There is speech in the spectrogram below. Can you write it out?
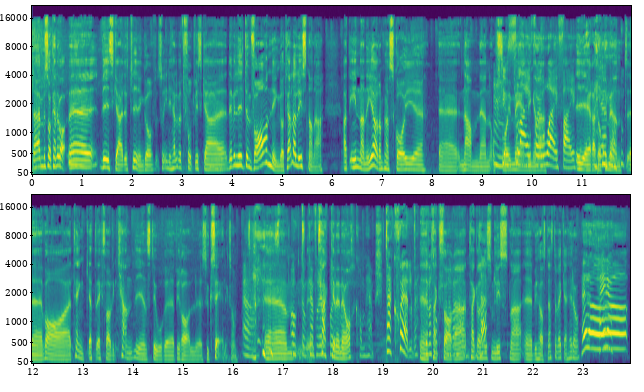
Nej men så kan det vara. Eh, vi ska, tiden går så in i helvete fort. Vi ska, det är väl en liten varning då till alla lyssnarna. Att innan ni gör de här skoj eh, namnen och for skojmeningarna wifi. i era dokument, eh, var, tänk att extra det kan bli en stor eh, viral eh, succé. Liksom. Ja. Ehm, Och de kan få tack Elinor. Kom hem. Tack själv. Det Eh, tack Sara, tack alla ni som lyssnar. Eh, vi hörs nästa vecka, hej då. Hej då!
